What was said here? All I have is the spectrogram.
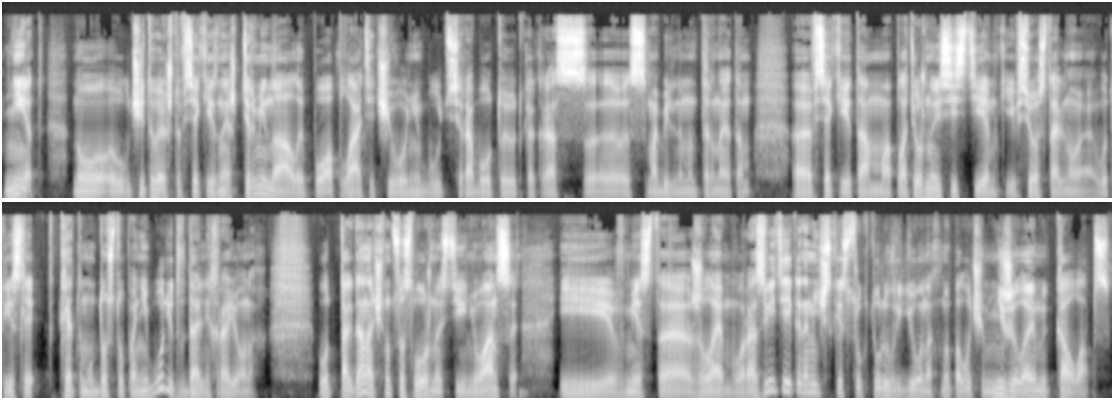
Нет. Но учитывая, что всякие, знаешь, терминалы по оплате чего-нибудь работают как раз э, с мобильным интернетом, э, всякие там платежные системки и все остальное. Вот если к этому доступа не будет в дальних районах, вот тогда начнутся сложности и нюансы. И вместо желаемого развития экономической структуры в регионах мы получим нежелаемый коллапс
